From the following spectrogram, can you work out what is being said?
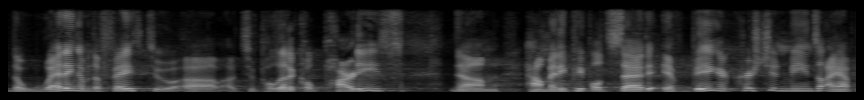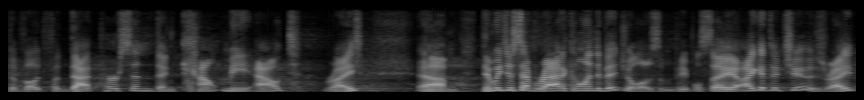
the wedding of the faith to, uh, to political parties. Um, how many people said, if being a Christian means I have to vote for that person, then count me out, right? Um, then we just have radical individualism. People say, I get to choose, right?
